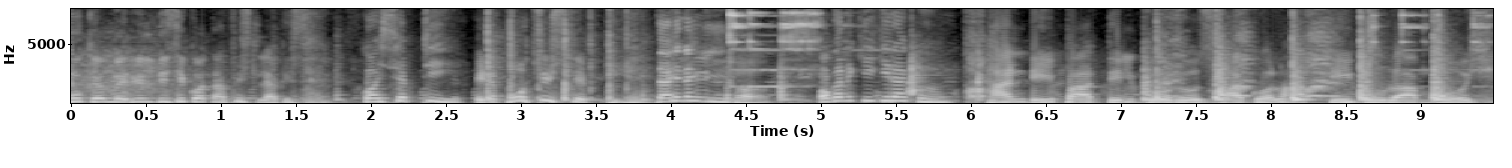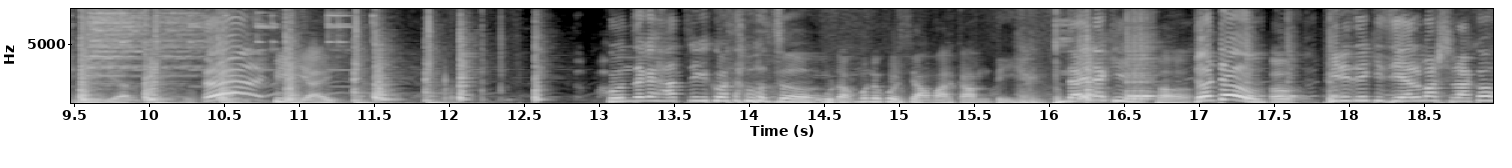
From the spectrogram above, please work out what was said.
মুখে মেরিল দিছি কথা পিস লাগেছে। কয় সেফটি এটা পঁচিশ সেফটি তাই নাকি? হ্যাঁ। ওখানে কি কি রাখো? হান্ডি পাতিল গরু ছাগল হাতি ঘোড়া মোষ শিয়াল এই! পিয়াই কোন জায়গায় হাত রেখে কথা বলছো? ওরা মনে করছে আমার কান দিয়ে তাই নাকি? হ্যাঁ। জন্টু ফিরে কি জিয়াল মাছ রাখো।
